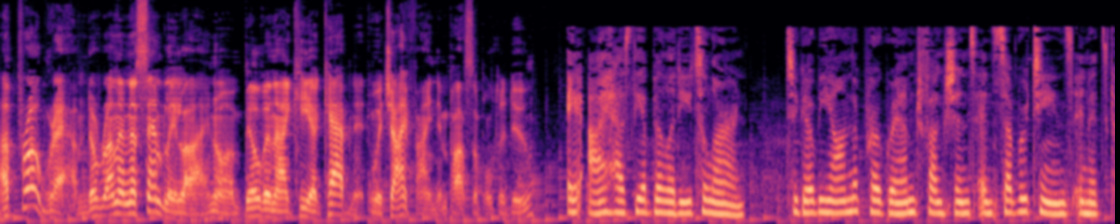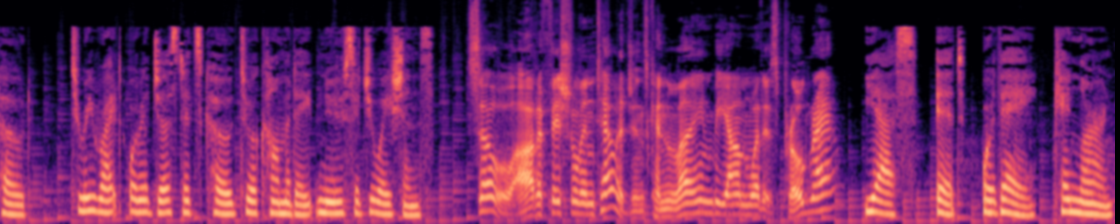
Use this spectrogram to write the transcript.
a program to run an assembly line or build an IKEA cabinet, which I find impossible to do? AI has the ability to learn, to go beyond the programmed functions and subroutines in its code, to rewrite or adjust its code to accommodate new situations. So, artificial intelligence can learn beyond what is programmed? Yes, it, or they, can learn.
